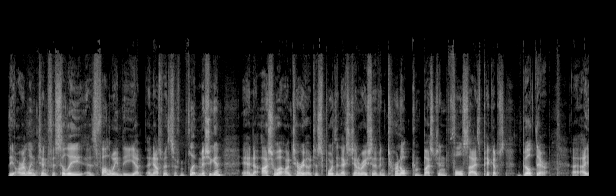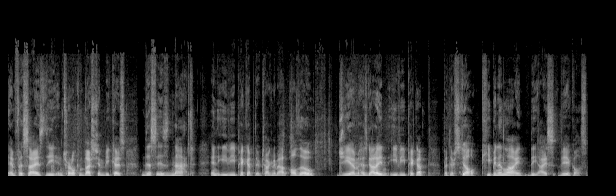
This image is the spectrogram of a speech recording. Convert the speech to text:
The Arlington facility is following the uh, announcements from Flint, Michigan, and uh, Oshawa, Ontario, to support the next generation of internal combustion full-size pickups built there. I emphasize the internal combustion because this is not an EV pickup they're talking about, although GM has got an EV pickup but they're still keeping in line the ICE vehicles.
